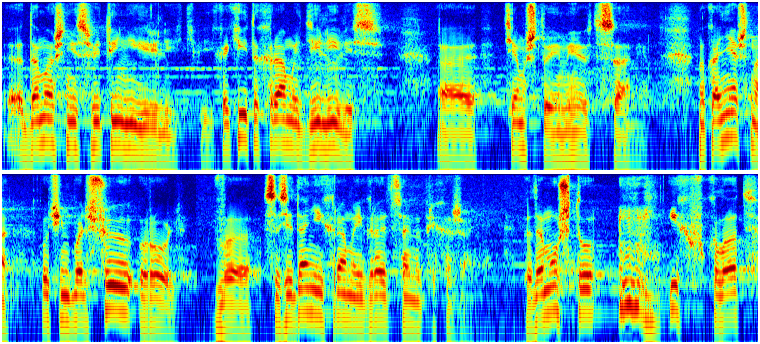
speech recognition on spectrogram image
э, домашние святыни и реликвии, какие-то храмы делились э, тем, что имеют сами. Но, конечно, очень большую роль в созидании храма играют сами прихожане, потому что их вклад,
